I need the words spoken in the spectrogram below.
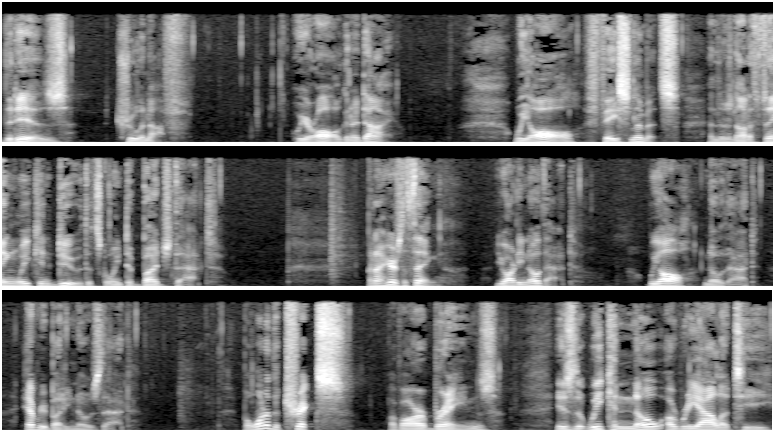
that is true enough. We are all going to die. We all face limits, and there's not a thing we can do that's going to budge that. But now here's the thing you already know that. We all know that. Everybody knows that. But one of the tricks of our brains is that we can know a reality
